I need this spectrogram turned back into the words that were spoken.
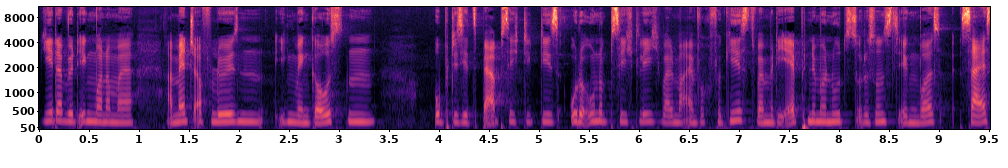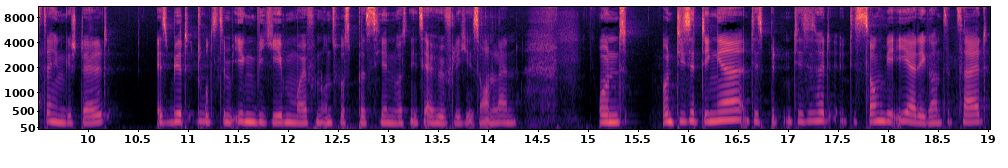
Jeder wird irgendwann einmal ein Match auflösen, irgendwen ghosten, ob das jetzt beabsichtigt ist oder unabsichtlich, weil man einfach vergisst, weil man die App nicht mehr nutzt oder sonst irgendwas, sei es dahingestellt. Es wird trotzdem irgendwie jedem Mal von uns was passieren, was nicht sehr höflich ist online. Und, und diese Dinge, das, das ist halt, das sagen wir eher die ganze Zeit,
